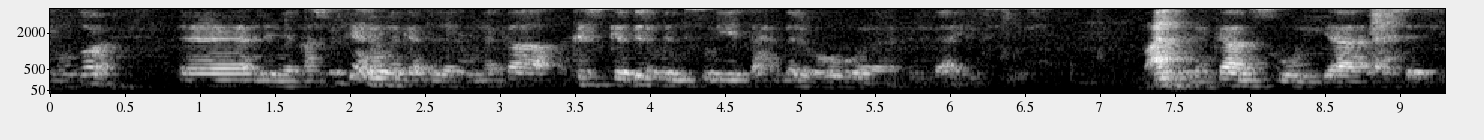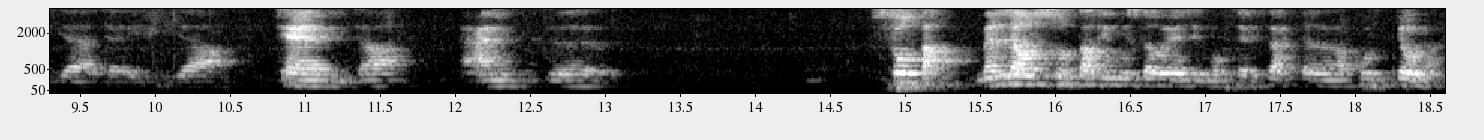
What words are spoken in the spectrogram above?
الموضوع للنقاش. بالفعل هناك هناك قسط كبير من المسؤولية يتحمله الفاعل السياسي. طبعا هناك مسؤوليه أساسية تاريخية ثابتة عند السلطه من له السلطة في مستويات مختلفة؟ حتى لا نقول الدولة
